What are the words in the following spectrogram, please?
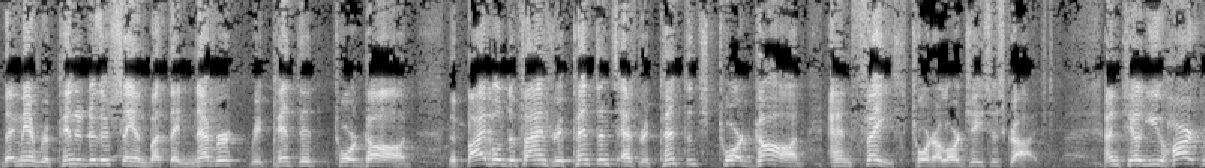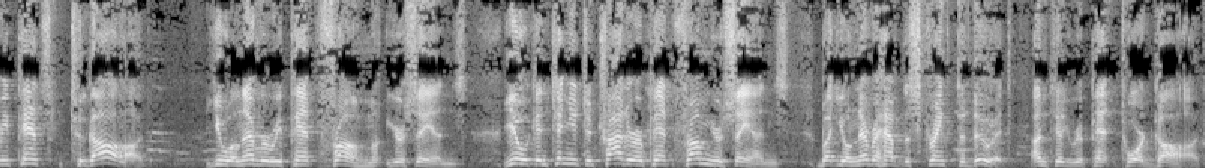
They may have repented of their sin, but they never repented toward God. The Bible defines repentance as repentance toward God and faith toward our Lord Jesus Christ. Until your heart repents to God, you will never repent from your sins. You will continue to try to repent from your sins, but you'll never have the strength to do it until you repent toward God.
